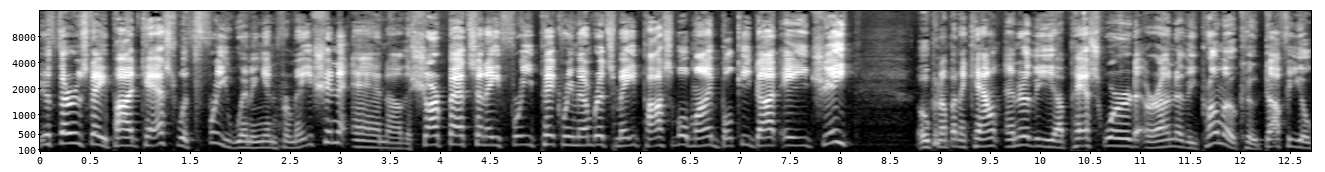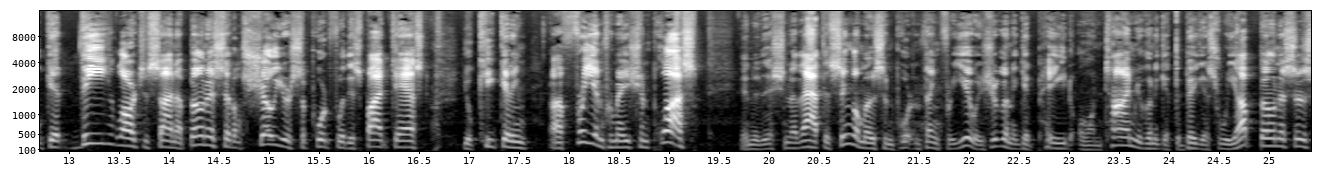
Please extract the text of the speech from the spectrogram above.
Your Thursday podcast with free winning information and uh, the sharp bets and a free pick. Remember, it's made possible by Bookie.ag. Open up an account, enter the uh, password or enter the promo code Duffy. You'll get the largest sign up bonus. It'll show your support for this podcast. You'll keep getting uh, free information. Plus, in addition to that, the single most important thing for you is you're going to get paid on time. You're going to get the biggest re up bonuses.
